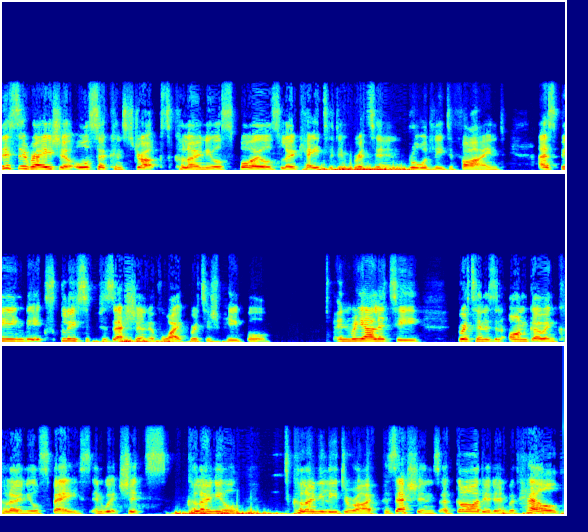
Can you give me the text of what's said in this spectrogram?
This erasure also constructs colonial spoils located in Britain, broadly defined, as being the exclusive possession of white British people. In reality, Britain is an ongoing colonial space in which its colonial, colonially derived possessions are guarded and withheld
